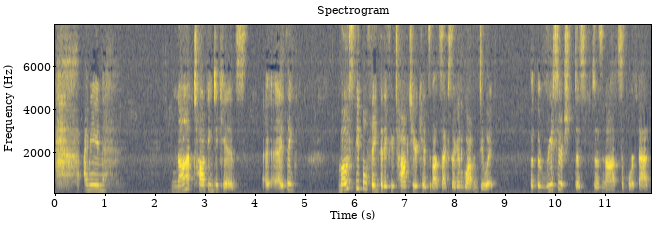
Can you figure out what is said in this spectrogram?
i mean not talking to kids. I, I think most people think that if you talk to your kids about sex they're going to go out and do it. But the research does does not support that.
